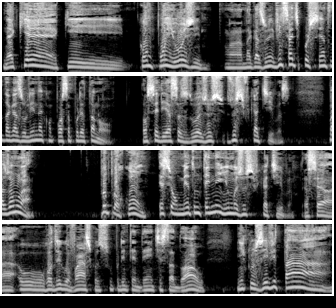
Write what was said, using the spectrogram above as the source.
né, que é que compõe hoje ah, na gasolina, 27% da gasolina é composta por etanol. Então seriam essas duas justificativas. Mas vamos lá. Para o PROCON, esse aumento não tem nenhuma justificativa. Essa é a, o Rodrigo Vasco, superintendente estadual, inclusive está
